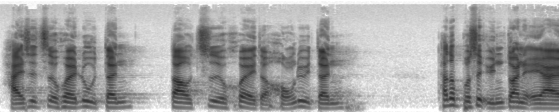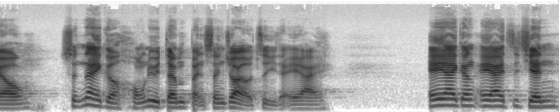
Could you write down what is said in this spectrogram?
还是智慧路灯到智慧的红绿灯，它都不是云端的 AI 哦，是那个红绿灯本身就要有自己的 AI。AI 跟 AI 之间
